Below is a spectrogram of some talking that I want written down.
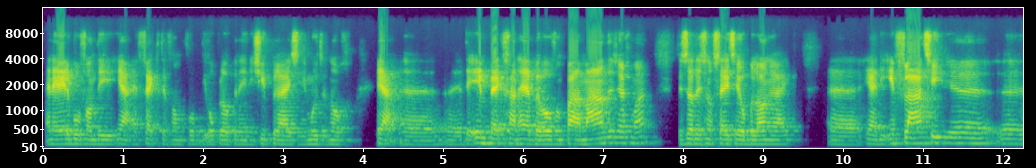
En een heleboel van die ja, effecten van bijvoorbeeld die oplopende energieprijzen, die moeten nog ja, uh, de impact gaan hebben over een paar maanden, zeg maar. Dus dat is nog steeds heel belangrijk. Uh, ja, die inflatie uh,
